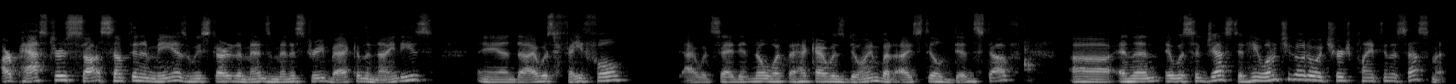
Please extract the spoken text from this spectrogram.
our pastors saw something in me as we started a men's ministry back in the 90s and I was faithful I would say I didn't know what the heck I was doing, but I still did stuff. Uh, and then it was suggested, hey, why don't you go to a church planting assessment?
